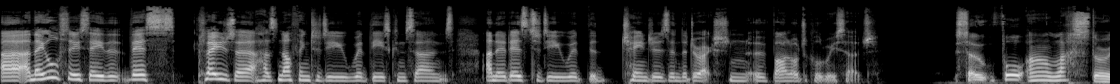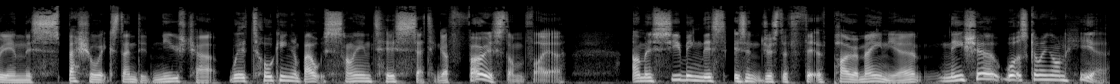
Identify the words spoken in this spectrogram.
Uh, and they also say that this Closure has nothing to do with these concerns, and it is to do with the changes in the direction of biological research. So, for our last story in this special extended news chat, we're talking about scientists setting a forest on fire. I'm assuming this isn't just a fit of pyromania. Nisha, what's going on here?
